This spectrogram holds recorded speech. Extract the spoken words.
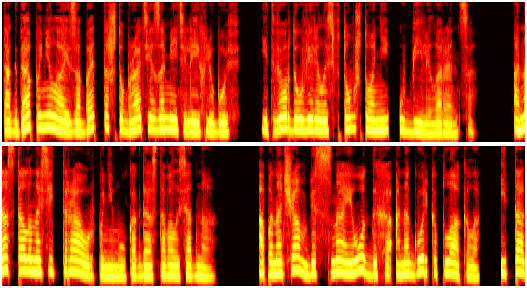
Тогда поняла Изабетта, что братья заметили их любовь, и твердо уверилась в том, что они убили Лоренца. Она стала носить траур по нему, когда оставалась одна. А по ночам, без сна и отдыха, она горько плакала, и так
